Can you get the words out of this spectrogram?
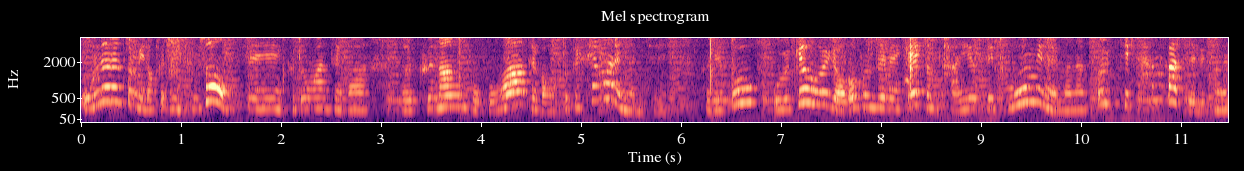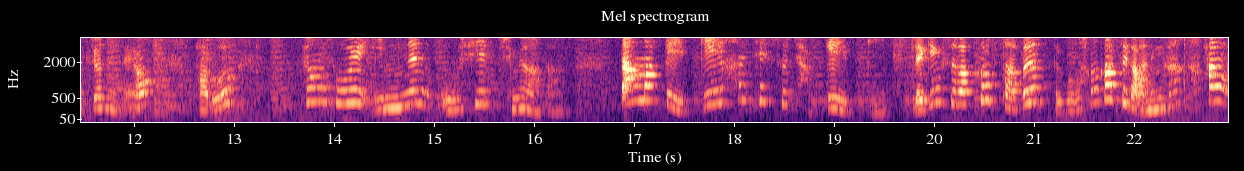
오늘은 좀 이렇게 좀 두서없이 그동안 제가 저희 근황 보고와 제가 어떻게 생활했는지 그리고 올겨울 여러분들에게 좀 다이어트에 도움이 될 만한 꿀팁 한 가지를 전해드렸는데요. 바로 평소에 입는 옷이 중요하다. 딱 맞게 입기, 한 치수 작게 입기. 레깅스와 크롭탑은 이거 한 가지가 아닌가? 한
